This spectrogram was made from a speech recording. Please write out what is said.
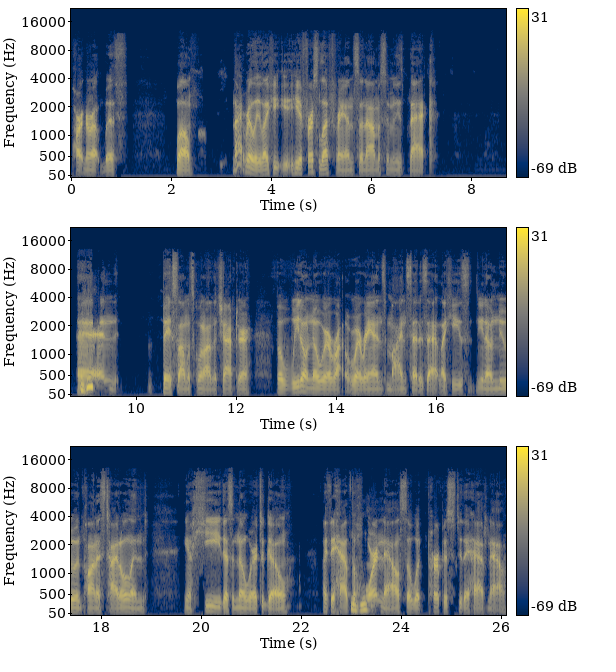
partner up with, well, Not really. Like he he at first left Rand, so now I'm assuming he's back. Mhm. And based on what's going on in the chapter, but we don't know where where Rand's mindset is at. Like he's you know new upon his title, and you know he doesn't know where to go. Like they have the Mhm. horn now, so what purpose do they have now?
